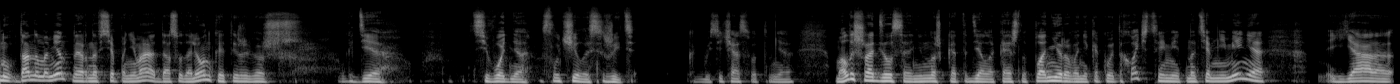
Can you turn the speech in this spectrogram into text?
ну, в данный момент, наверное, все понимают, да, с удаленкой ты живешь где сегодня случилось жить. Как бы сейчас вот у меня малыш родился, немножко это дело, конечно, планирование какое-то хочется иметь, но тем не менее я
